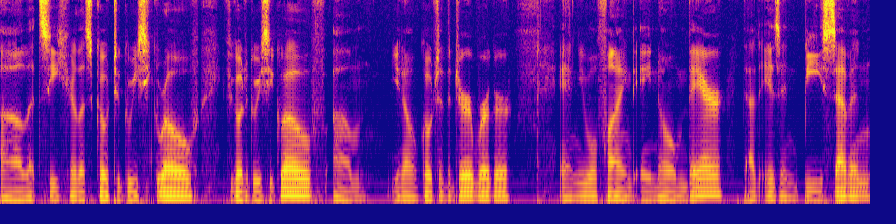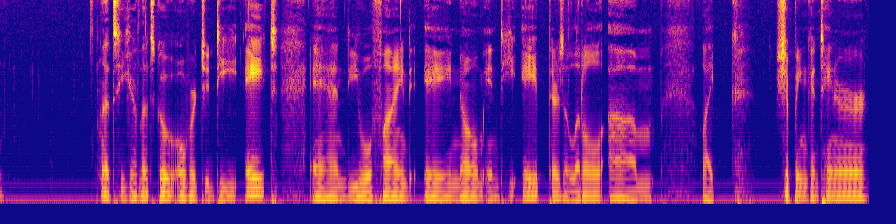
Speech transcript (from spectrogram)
Uh, let's see here. Let's go to Greasy Grove. If you go to Greasy Grove, um, you know, go to the Durr Burger, and you will find a gnome there that is in B7 let's see here. Let's go over to d8 and you will find a gnome in d8 there's a little um like shipping container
